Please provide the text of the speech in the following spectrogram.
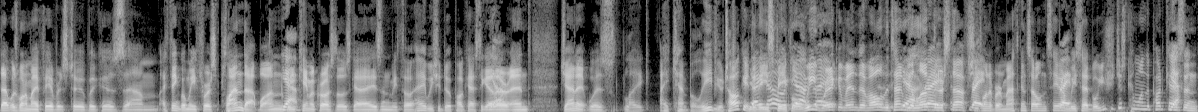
That was one of my favorites too because um, I think when we first planned that one, Yeah. we came across those guys and we thought, hey, we should do a podcast together. Yeah. And Janet was like, I can't believe you're talking to these know, people. yeah, we right. recommend them all the time. Yeah, we love their stuff. She's right. one of our math consultants here. Right. And we said, well, you should just come on the podcast and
